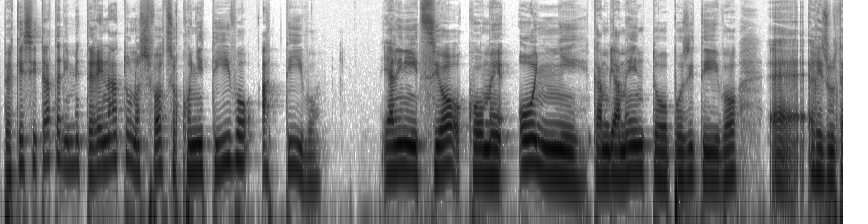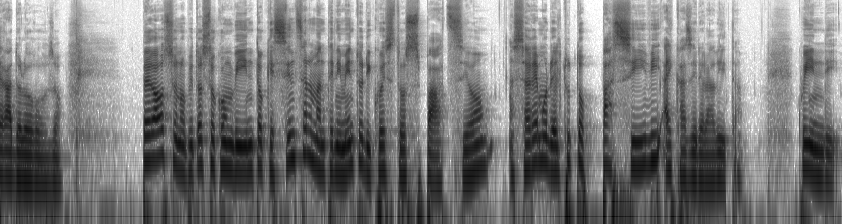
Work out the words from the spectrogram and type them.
perché si tratta di mettere in atto uno sforzo cognitivo attivo. E all'inizio, come ogni cambiamento positivo, eh, risulterà doloroso. Però sono piuttosto convinto che senza il mantenimento di questo spazio saremo del tutto passivi ai casi della vita. Quindi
